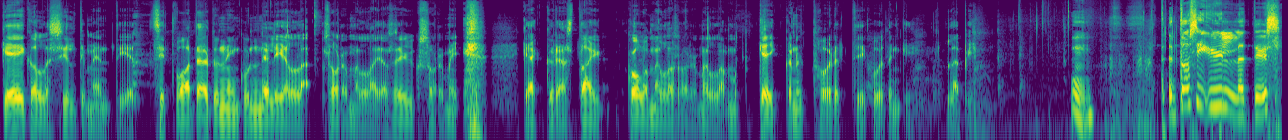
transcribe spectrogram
keikalle silti mentiin. Sitten vaan täytyi niin kuin neljällä sormella ja se yksi sormi käkkyrässä tai kolmella sormella, mutta keikka nyt hoidettiin kuitenkin läpi. Mm. Tosi yllätys.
